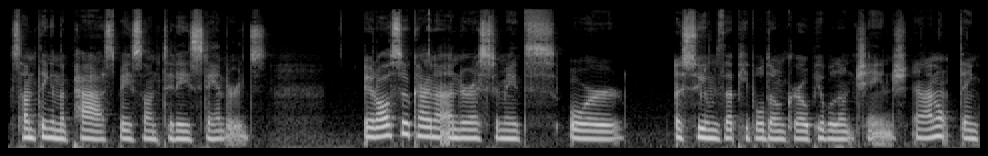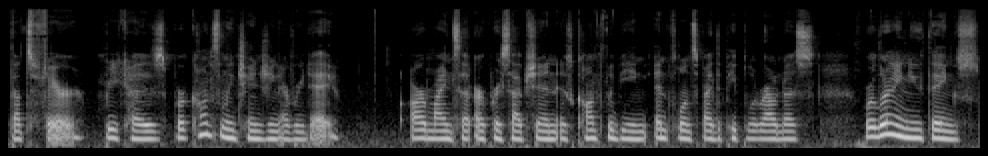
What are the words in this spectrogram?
something in the past based on today's standards. It also kind of underestimates or assumes that people don't grow, people don't change. And I don't think that's fair because we're constantly changing every day. Our mindset, our perception is constantly being influenced by the people around us. We're learning new things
